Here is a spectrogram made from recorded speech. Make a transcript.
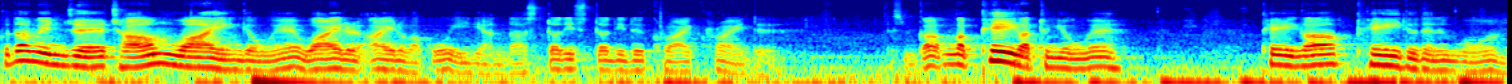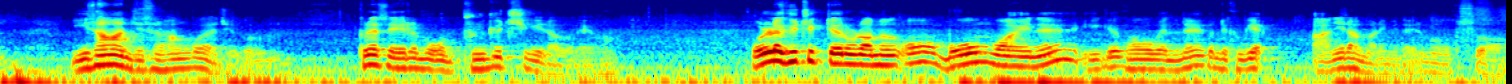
그 다음에 이제 자음 y인 경우에 y를 i로 바꾸고 ed한다. study, studied, cry, cried. 됐습니까? 그러니까 pay 같은 경우에 pay가 paid 되는 건 이상한 짓을 한 거야 지금. 그래서 얘를 보고 불규칙이라고 그래요. 원래 규칙대로라면 어 모음 y네 이게 과거겠네. 근데 그게 아니란 말입니다. 이런 거 없어.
